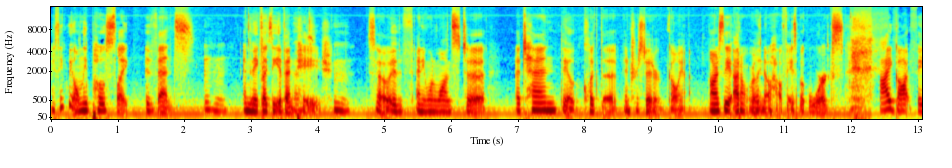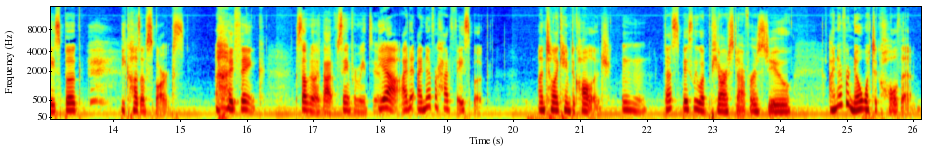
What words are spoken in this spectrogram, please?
I think we only post like events Mm-hmm. and make like the event events. page. Mm-hmm. So if anyone wants to attend, they'll click the interested or going. Honestly, I don't really know how Facebook works. I got Facebook because of Sparks. I think. Something like that. Same for me too. Yeah, I, I never had Facebook until I came to college. Mm-hmm. That's basically what PR staffers do. I never know what to call them.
